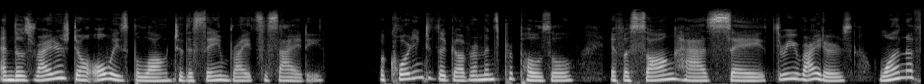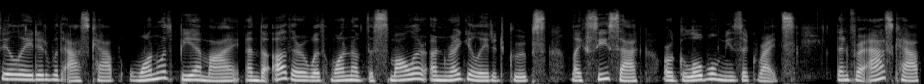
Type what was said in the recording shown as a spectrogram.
and those writers don't always belong to the same rights society. According to the government's proposal, if a song has, say, three writers, one affiliated with ASCAP, one with BMI, and the other with one of the smaller unregulated groups like SESAC or Global Music Rights, then for ASCAP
